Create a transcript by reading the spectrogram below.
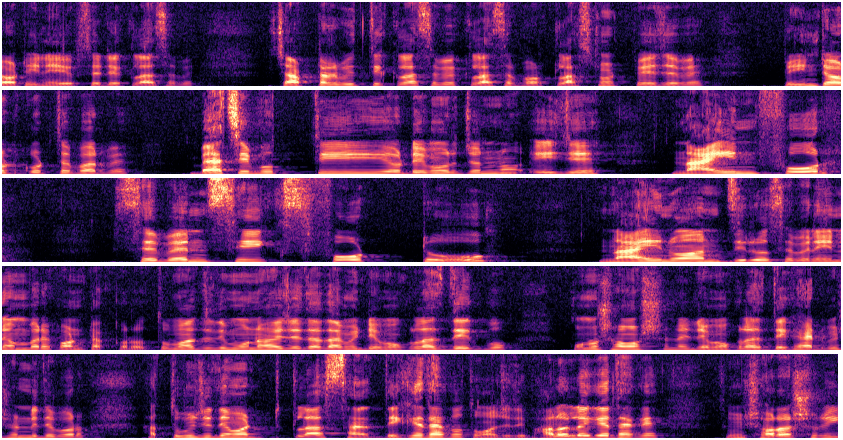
dot in ওয়েবসাইটে ক্লাস হবে। চ্যাপ্টার ভিত্তিক ক্লাস হবে ক্লাসের পর ক্লাস নোট পেয়ে যাবে। প্রিন্ট আউট করতে পারবে। ব্যাচে ভর্তি ও ডেমোর জন্য এই যে nine four seven six four two nine one zero seven এই নম্বরে কন্ট্যাক্ট করো। তোমার যদি মনে হয় যে, দাদা, আমি ডেমো ক্লাস দেখব, কোনো সমস্যা নেই ডেমো ক্লাস দেখে অ্যাডমিশন নিতে পারো। আর তুমি যদি আমার ক্লাস দেখে থাকো, তোমার যদি ভালো লেগে থাকে, তুমি সরাসরি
